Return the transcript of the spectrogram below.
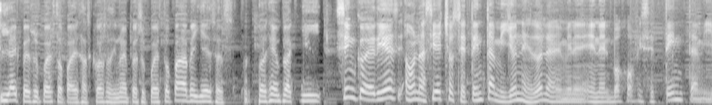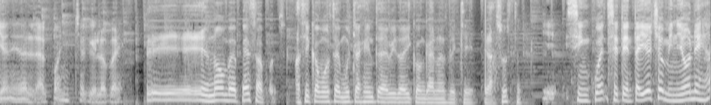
Sí hay presupuesto para esas cosas y no hay presupuesto para bellezas. Por ejemplo, aquí 5 de 10, aún así ha hecho 70 millones de dólares. Miren, en el box office, 70 millones de dólares. La concha que lo pare. Eh, el nombre pesa, pues. Así como usted, mucha gente ha habido ahí con ganas de que te asusten. Y 50 78 millones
